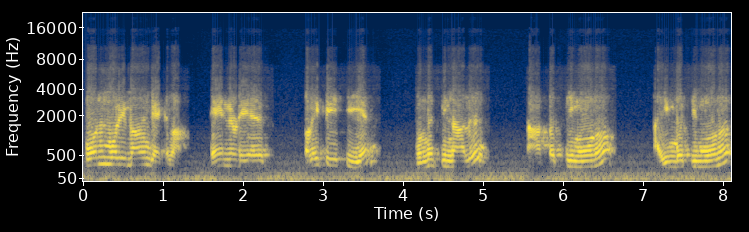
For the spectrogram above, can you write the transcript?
போன் மூலியமாவும் கேட்கலாம். என்னுடைய தொலைபேசி எண் முன்னூத்தி நாலு நாற்பத்தி மூணு ஐம்பத்தி மூணு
